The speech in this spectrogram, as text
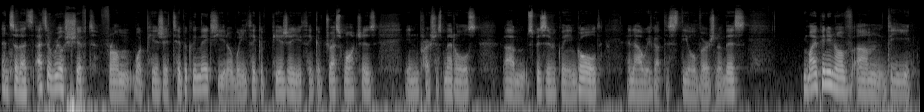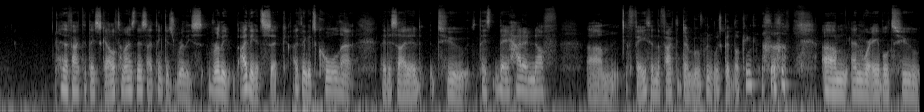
and so that's that's a real shift from what Piaget typically makes. You know, when you think of Piaget, you think of dress watches in precious metals, um, specifically in gold, and now we've got the steel version of this. My opinion of um, the the fact that they skeletonized this, I think, is really, really. I think it's sick. I think it's cool that they decided to. They they had enough um, faith in the fact that their movement was good looking, um, and were able to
